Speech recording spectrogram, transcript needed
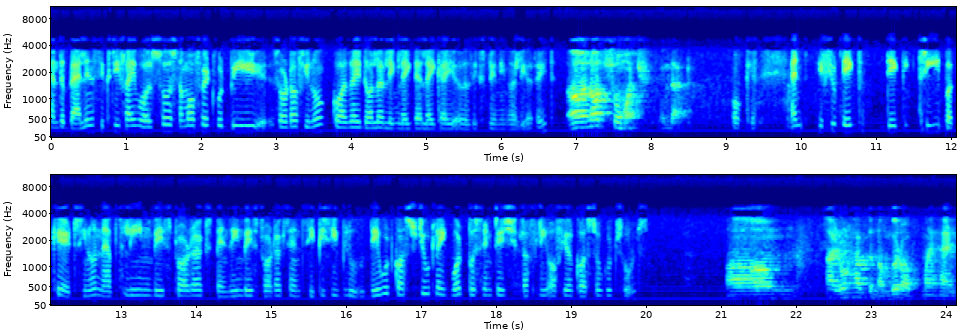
And the balance 65 also, some of it would be sort of, you know, quasi-dollar link like that, like I was explaining earlier, right? Uh, not so much in that. Okay. And if you take the take the three buckets, you know, naphthalene-based products, benzene-based products, and CPC blue, they would constitute like what percentage roughly of your cost of goods sold? Um, I don't have the number off my hand.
